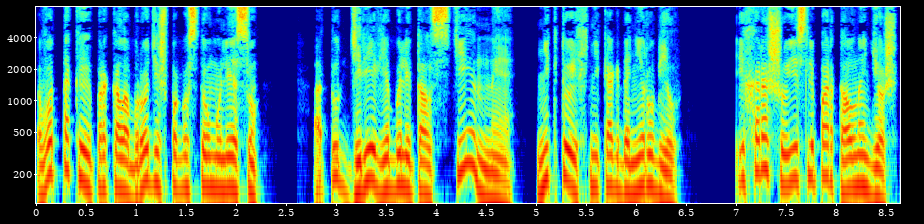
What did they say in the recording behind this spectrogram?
Вот так и проколобродишь по густому лесу. А тут деревья были толстенные, никто их никогда не рубил. И хорошо, если портал найдешь.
